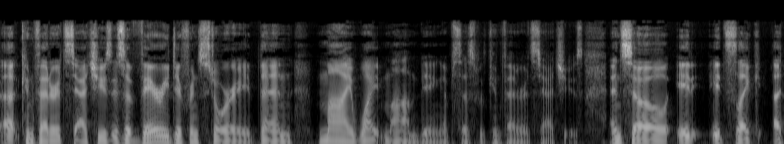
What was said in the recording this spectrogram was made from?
uh, Confederate statues is a very different story than my white mom being obsessed with Confederate statues. And so it it's like a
